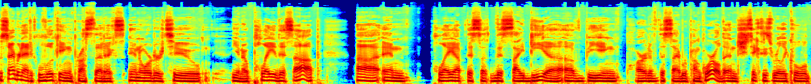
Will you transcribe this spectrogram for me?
cybernetic looking prosthetics, in order to you know play this up. Uh, and play up this uh, this idea of being part of the cyberpunk world. And she takes these really cool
